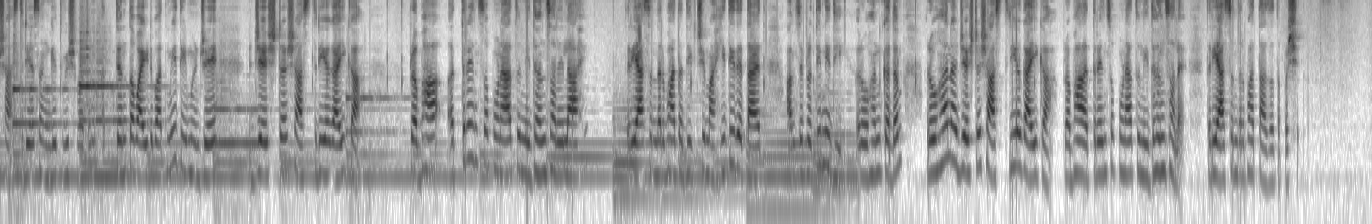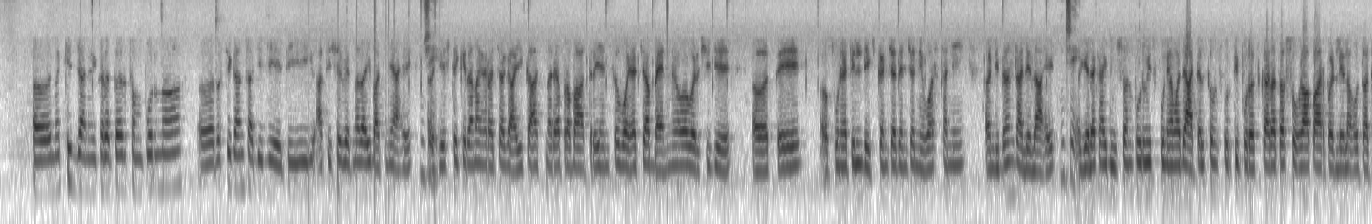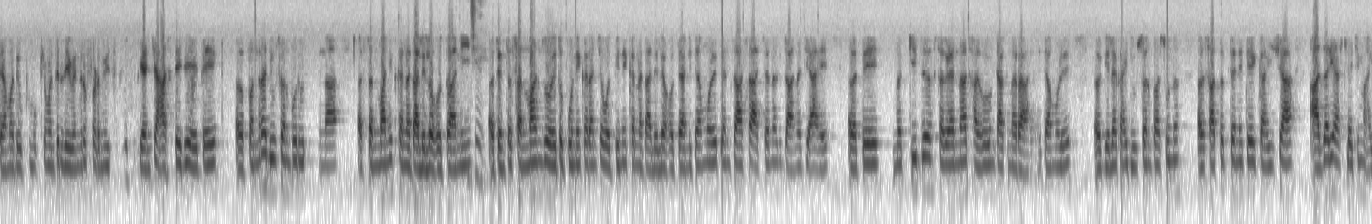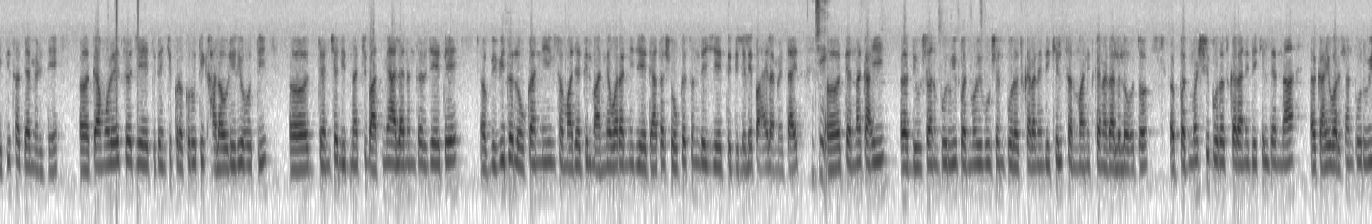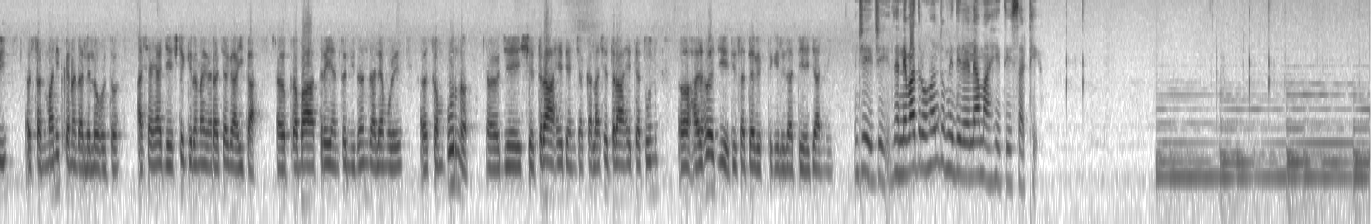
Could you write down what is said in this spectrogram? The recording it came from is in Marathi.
शास्त्रीय संगीत विश्वातून अत्यंत वाईट बातमी ती म्हणजे ज्येष्ठ शास्त्रीय गायिका प्रभा अत्रेंचं पुण्यात निधन झालेलं आहे. तर या संदर्भात अधिकची माहिती देत आहेत आमचे प्रतिनिधी रोहन कदम. रोहन ज्येष्ठ शास्त्रीय गायिका प्रभा अत्रेंचं पुण्यात निधन झालंय. तर या संदर्भात ताजा तपशील. नक्कीच जान्हवी. खरं तर संपूर्ण रसिकांसाठी जी आहे ती अतिशय वेदनादायी बातमी आहे. ज्येष्ठ किराणा घराच्या गायिका असणाऱ्या प्रभा अत्रे यांचं वयाच्या ब्याण्णव्या वर्षी जे ते पुण्यातील डेक्कनच्या त्यांच्या निवासस्थानी निधन झालेलं आहे. गेल्या काही दिवसांपूर्वीच पुण्यामध्ये अटल संस्कृती पुरस्काराचा सोहळा पार पडलेला होता. त्यामध्ये उपमुख्यमंत्री देवेंद्र फडणवीस यांच्या हस्ते जे आहे ते पंधरा दिवसांपूर्वी त्यांना सन्मानित करण्यात आलेलं होतं आणि त्यांचा सन्मान जो आहे तो पुणेकरांच्या वतीने करण्यात आलेला होता आणि त्यामुळे त्यांचं असं अचानक जाणं जे आहे ते नक्कीच सगळ्यांनाच हळवून टाकणारं आहे. त्यामुळे गेल्या काही दिवसांपासून सातत्याने ते काहीशा आजारी असल्याची माहिती सध्या मिळते. त्यामुळेच जे ते त्यांची प्रकृती खालावलेली होती. त्यांच्या निधनाची बातमी आल्यानंतर जे ते विविध लोकांनी समाजातील मान्यवरांनी जे ते आता शोकसंदेश जे आहेत ते दिलेले पाहायला मिळत आहेत. त्यांना काही दिवसांपूर्वी पद्मविभूषण पुरस्काराने देखील सन्मानित करण्यात आलेलं होतं. पद्मश्री पुरस्काराने देखील त्यांना काही वर्षांपूर्वी सन्मानित करण्यात आलेलं होतं. अशा ह्या ज्येष्ठ किराणा घराच्या गायिका प्रभा अत्रे यांचं निधन झाल्यामुळे संपूर्ण जे क्षेत्र आहे त्यांच्या कलाक्षेत्र आहे त्यातून हळहळ जी आहे ती सध्या व्यक्त केली जाते जान्हवी जी जी. धन्यवाद रोहन तुम्ही दिलेल्या माहितीसाठी.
